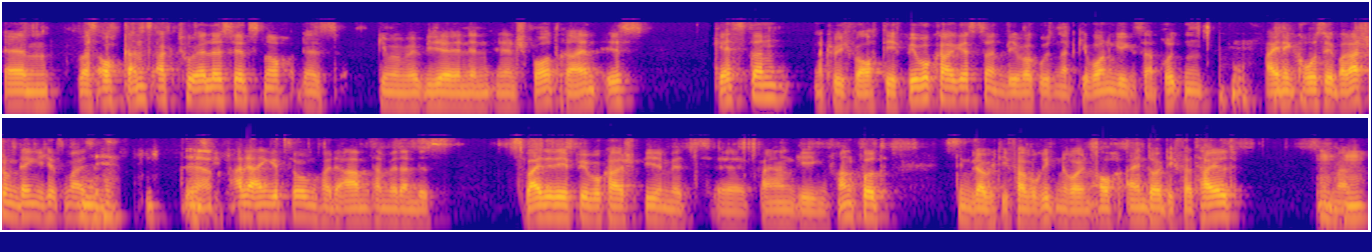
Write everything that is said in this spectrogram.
Ähm, was auch ganz aktuell ist jetzt noch, das gehen wir wieder in den, in den Sport rein, ist gestern, natürlich war auch DFB-Pokal gestern, Leverkusen hat gewonnen gegen Saarbrücken. Eine große Überraschung, denke ich jetzt mal. Sind ins Finale eingezogen. Heute Abend haben wir dann das zweite DFB-Pokalspiel mit äh, Bayern gegen Frankfurt. Sind, glaube ich, die Favoritenrollen auch eindeutig verteilt. Mhm. Mal,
